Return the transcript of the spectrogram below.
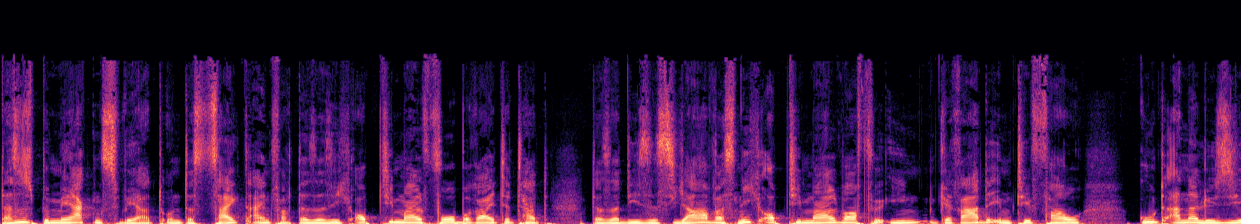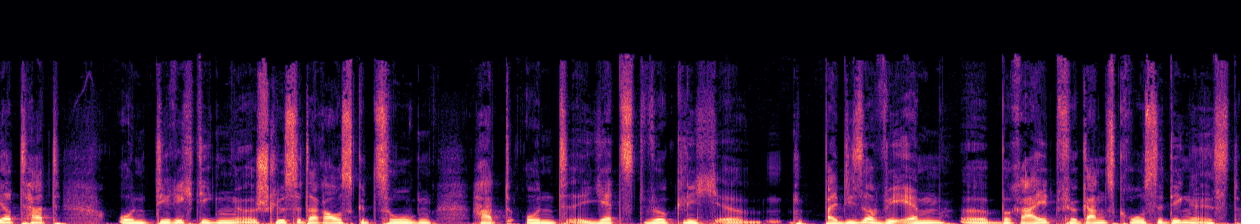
Das ist bemerkenswert und das zeigt einfach, dass er sich optimal vorbereitet hat, dass er dieses Jahr, was nicht optimal war für ihn, gerade im TV gut analysiert hat und die richtigen äh, Schlüsse daraus gezogen hat und jetzt wirklich äh, bei dieser WM äh, bereit für ganz große Dinge ist.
